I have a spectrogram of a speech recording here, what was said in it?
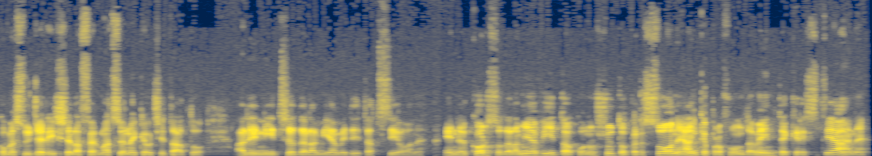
come suggerisce l'affermazione che ho citato all'inizio della mia meditazione. E nel corso della mia vita ho conosciuto persone anche profondamente cristiane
